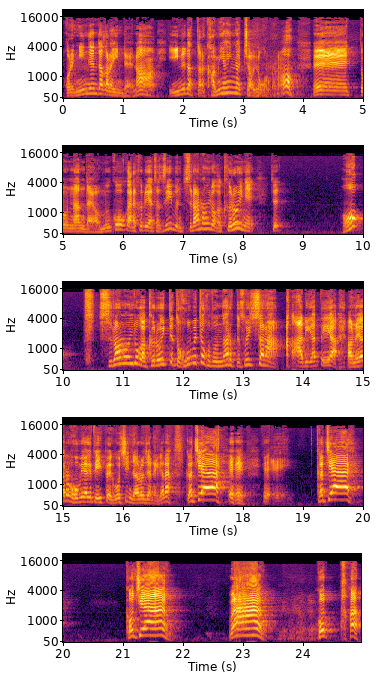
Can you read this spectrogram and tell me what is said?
ー、これ人間だからいいんだよな。犬だったら噛み合いになっちゃうよ、これな。えー、っと、なんだよ。向こうから来るやつは随分面の色が黒いね。あ？面の色が黒いってと褒めたことになるってそいつさな。ありがてえや。あの野郎褒め上げて一杯ごちになろうじゃないかなこっちやええこっちやこっちやわあこは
